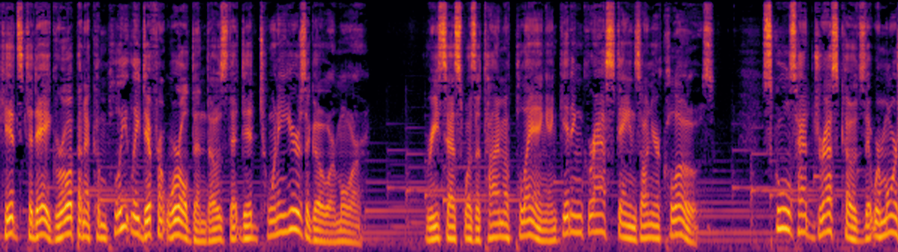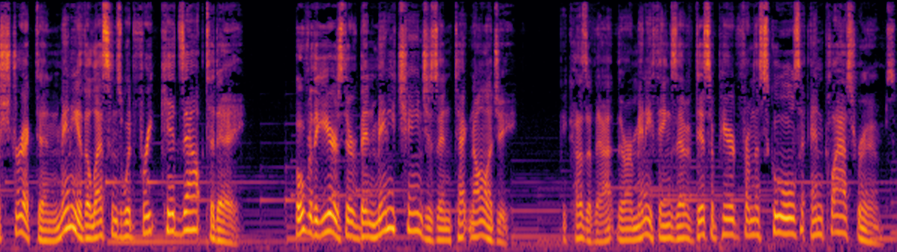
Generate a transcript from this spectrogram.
Kids today grow up in a completely different world than those that did 20 years ago or more. Recess was a time of playing and getting grass stains on your clothes. Schools had dress codes that were more strict, and many of the lessons would freak kids out today. Over the years, there have been many changes in technology. Because of that, there are many things that have disappeared from the schools and classrooms.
